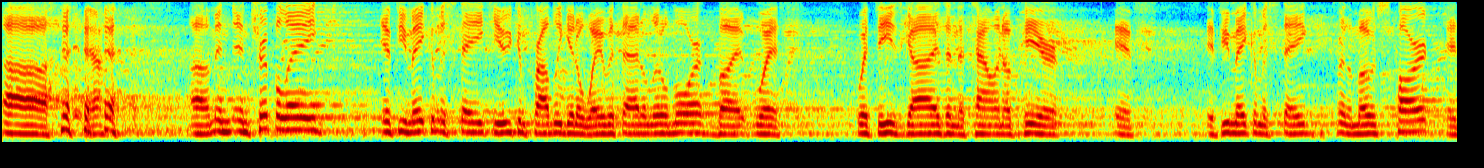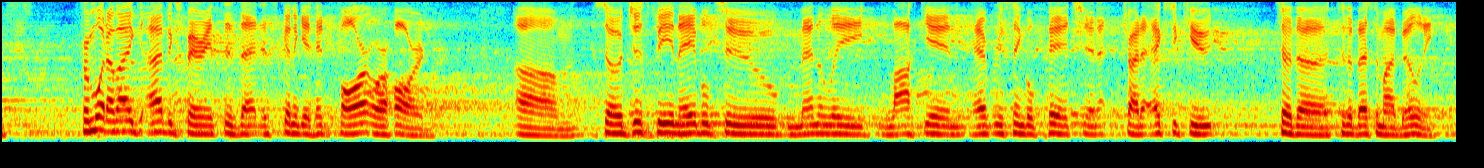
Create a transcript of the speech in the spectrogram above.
Uh, um, in, in AAA, if you make a mistake, you can probably get away with that a little more. But with with these guys and the talent up here, if if you make a mistake, for the most part, it's from what I've, I've experienced is that it's going to get hit far or hard. Um, so just being able to mentally lock in every single pitch and try to execute to the to the best of my ability.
